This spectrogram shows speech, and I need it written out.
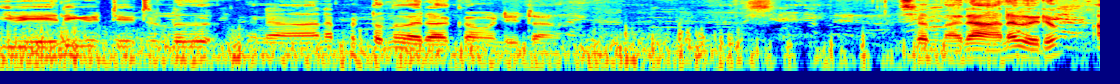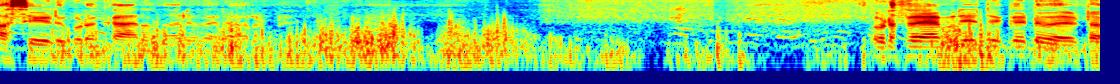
ഈ വേലി കെട്ടിയിട്ടുള്ളത് ഇങ്ങനെ ആന പെട്ടെന്ന് വരാക്കാൻ വേണ്ടിയിട്ടാണ്. പക്ഷെ എന്നാലും ആന വരും. ആ സൈഡിൽ കൂടെ ഒക്കെ ആന എന്നാലും വരാറുണ്ട് ഇവിടെ ഫാമിലി ആയിട്ടൊക്കെ ആയിട്ട് വരട്ടോ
